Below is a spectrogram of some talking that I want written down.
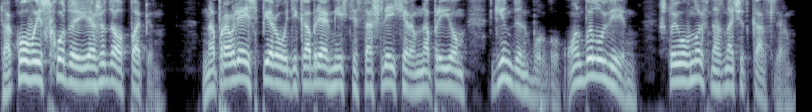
Такого исхода и ожидал Папин. Направляясь 1 декабря вместе со Шлейхером на прием к Гинденбургу, он был уверен, что его вновь назначат канцлером.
